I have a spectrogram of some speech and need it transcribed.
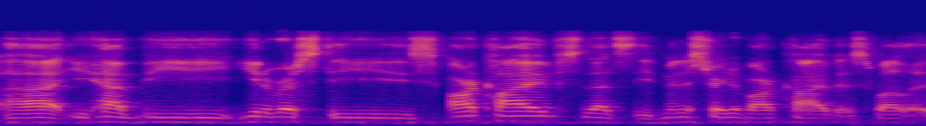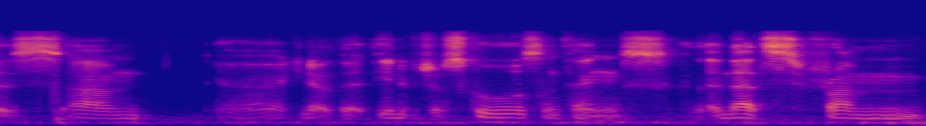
Uh, you have the university's archive, so that's the administrative archive as well as um, uh, you know the, the, individual schools and things, and that's from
